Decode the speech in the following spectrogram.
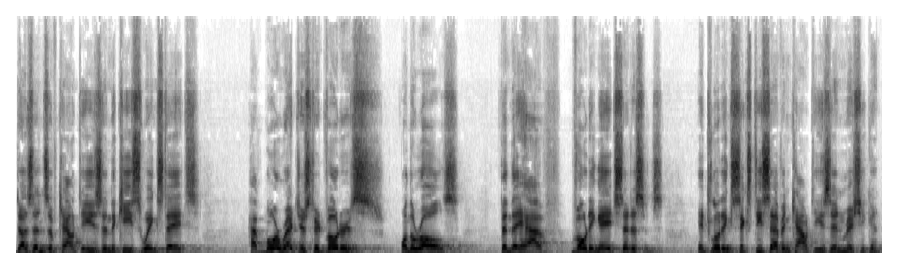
Dozens of counties in the key swing states have more registered voters on the rolls than they have voting age citizens, including 67 counties in Michigan.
